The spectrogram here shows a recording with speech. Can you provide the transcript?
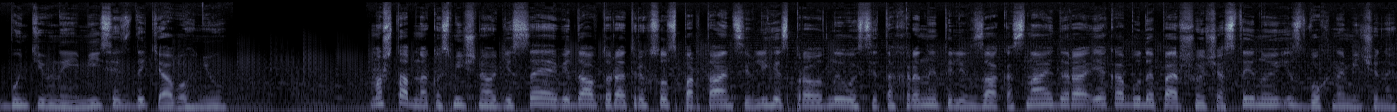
Бунтівний місяць дитя вогню. Масштабна космічна одіссея від автора 300 спартанців Ліги справедливості та хранителів Зака Снайдера, яка буде першою частиною із двох намічених.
